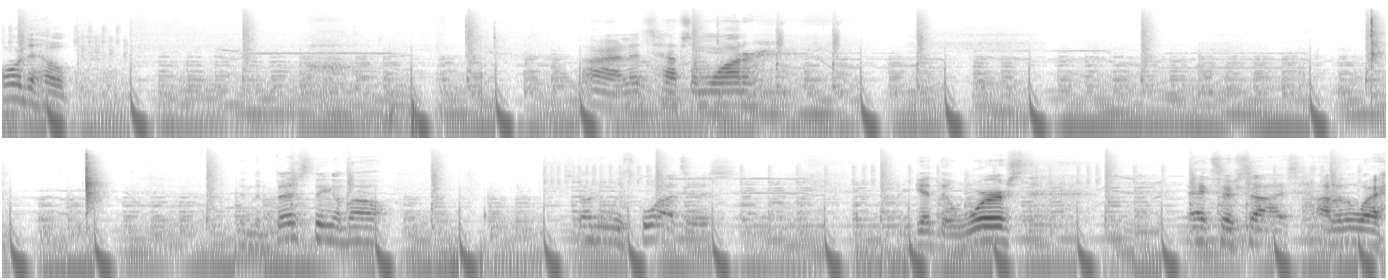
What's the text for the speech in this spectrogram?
or the hope. All right, let's have some water. And the best thing about starting with squats is I get the worst exercise out of the way.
